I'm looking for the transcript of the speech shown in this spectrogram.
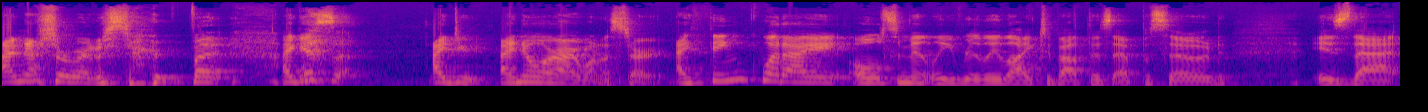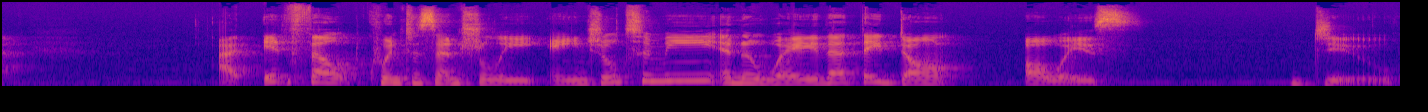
I'm not sure where to start, but I guess I do. I know where I want to start. I think what I ultimately really liked about this episode is that I, it felt quintessentially Angel to me in a way that they don't always do.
